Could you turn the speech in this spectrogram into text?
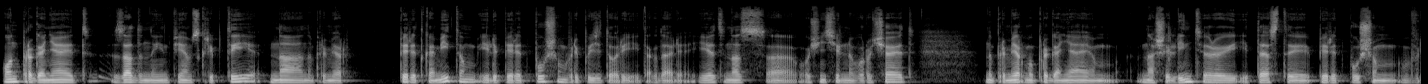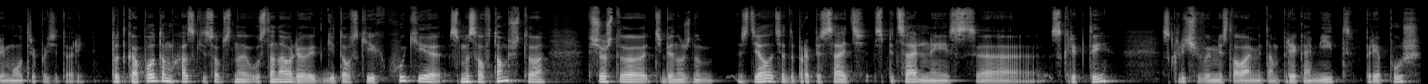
он прогоняет заданные NPM скрипты на, например, перед комитом или перед пушем в репозитории и так далее. И это нас э, очень сильно выручает. Например, мы прогоняем наши линтеры и тесты перед пушем в ремонт репозиторий. Под капотом Husky, собственно, устанавливает гитовские хуки. Смысл в том, что все, что тебе нужно сделать, это прописать специальные э, скрипты с ключевыми словами там pre-commit, pre-push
